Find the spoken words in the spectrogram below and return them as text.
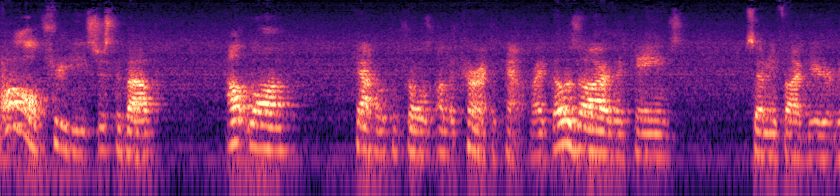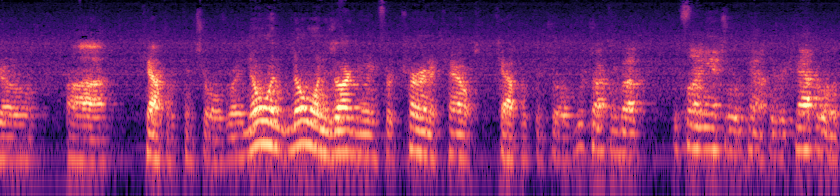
all treaties just about outlaw capital controls on the current account, right? Those are the Keynes 75 year ago uh, capital controls, right? No one, no one is arguing for current account capital controls. We're talking about the financial account or the capital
